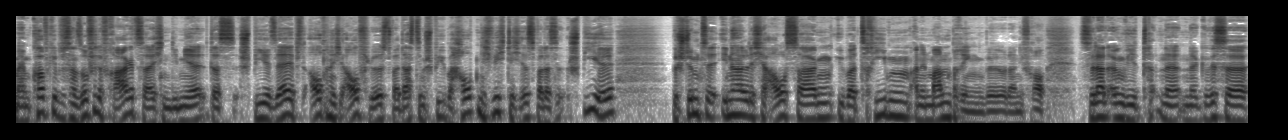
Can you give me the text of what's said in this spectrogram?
meinem Kopf gibt es dann so viele Fragezeichen, die mir das Spiel selbst auch nicht auflöst, weil das dem Spiel überhaupt nicht wichtig ist, weil das Spiel bestimmte inhaltliche Aussagen übertrieben an den Mann bringen will oder an die Frau. Es will halt irgendwie eine, eine gewisse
